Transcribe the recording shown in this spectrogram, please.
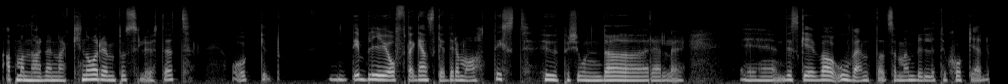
att man har den här knorren på slutet och det blir ju ofta ganska dramatiskt hur personen dör eller eh, det ska vara oväntat så man blir lite chockad.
